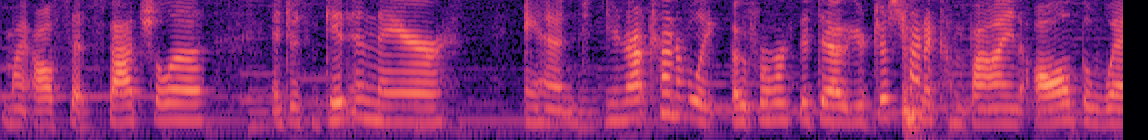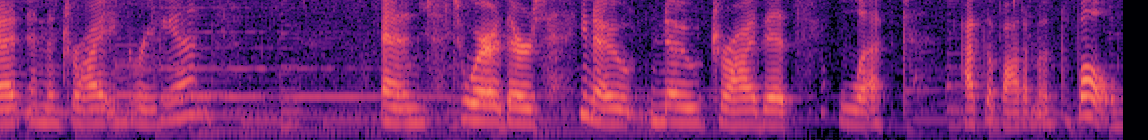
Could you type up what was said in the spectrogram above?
my offset spatula and just get in there and you're not trying to really overwork the dough, you're just trying to combine all the wet and the dry ingredients and to where there's, you know, no dry bits left at the bottom of the bowl.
